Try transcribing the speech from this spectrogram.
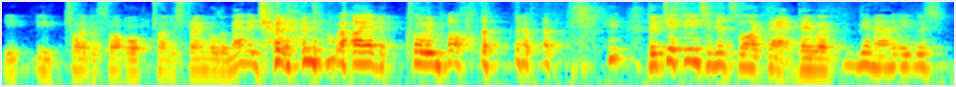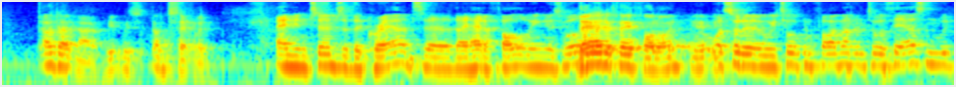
he, he tried to throttle, tried to strangle the manager, and I had to pull him off. The but just incidents like that, they were, you know, it was, I don't know, it was unsettling. And in terms of the crowds, uh, they had a following as well. They had a fair following. Yeah, What sort of are we talking? Five hundred to a thousand would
